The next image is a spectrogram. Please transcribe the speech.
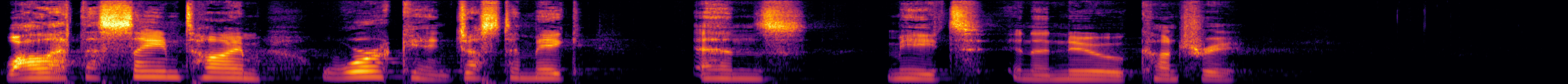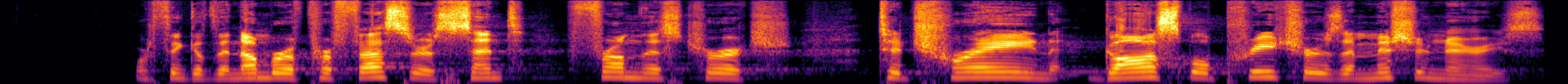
while at the same time working just to make ends meet in a new country. Or think of the number of professors sent from this church to train gospel preachers and missionaries.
